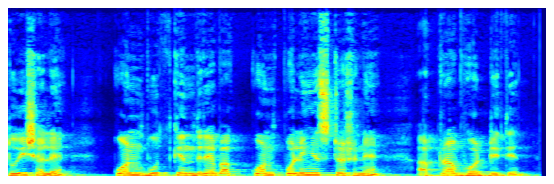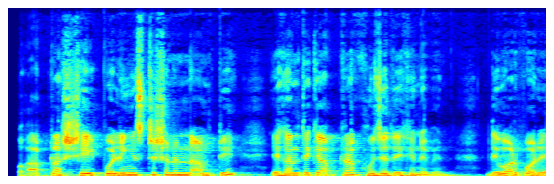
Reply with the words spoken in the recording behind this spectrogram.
দু সালে কোন বুথ কেন্দ্রে বা কোন পোলিং স্টেশনে আপনারা ভোট দিতেন? আপনার সেই পোলিং স্টেশনের নামটি এখান থেকে আপনারা খুঁজে দেখে নেবেন। দেওয়ার পরে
